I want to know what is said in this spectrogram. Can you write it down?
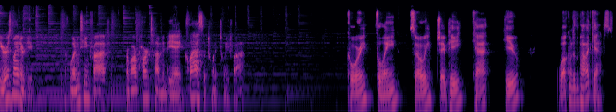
here is my interview with Learning Team 5 from our part time MBA class of 2025. Kory, Falin, Zoe, JP, Kat, Hieu, welcome to the podcast.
